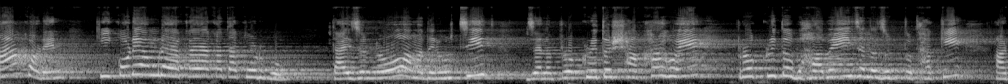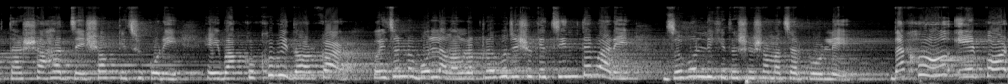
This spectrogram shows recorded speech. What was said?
না করেন, কি করে আমরা একা একা তা করব? তাই জন্য আমাদের উচিত যেন প্রকৃত শাখা হয়ে প্রকৃতভাবেই যেন যুক্ত থাকি আর তার সাহায্যে সব কিছু করি। এই বাক্য খুবই দরকার। ওই জন্য বললাম, আমরা প্রভু যিশুকে চিনতে পারি। যোহন লিখিত সুসমাচার পড়লে। দেখো, এরপর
